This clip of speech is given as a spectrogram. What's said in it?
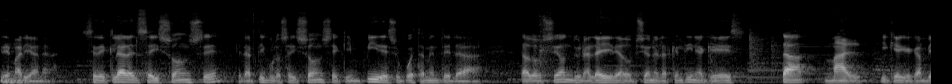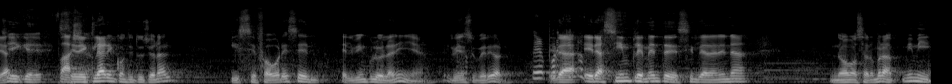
y de Mariana. Se declara el 611, el artículo 611 que impide supuestamente la, la adopción de una ley de adopción en la Argentina que es, está mal y que hay que cambiar. Sí, que falla. se declara inconstitucional y se favorece el, el vínculo de la niña, el bien superior. Pero ¿por Era, no? era simplemente decirle a la nena, no vamos a nombrar, Mimi,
